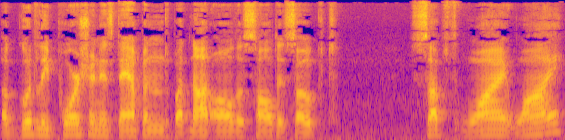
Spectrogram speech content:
a goodly portion is dampened, but not all the salt is soaked. Subst- why? Why?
